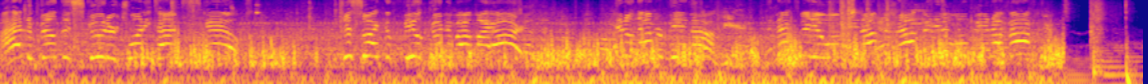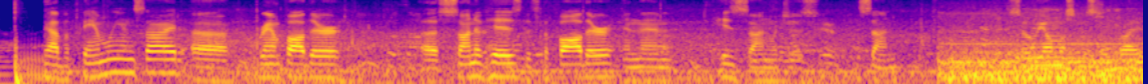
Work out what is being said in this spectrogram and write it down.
I had to build this scooter 20 times the scales just so I could feel good about my art. Have a family inside, a grandfather, a son of his that's the father, and then his son, which is the son. So we almost missed the flight.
